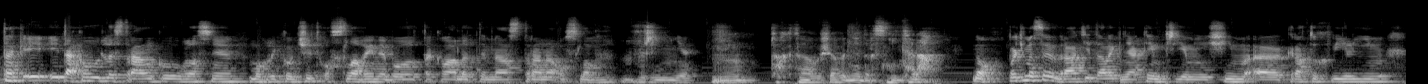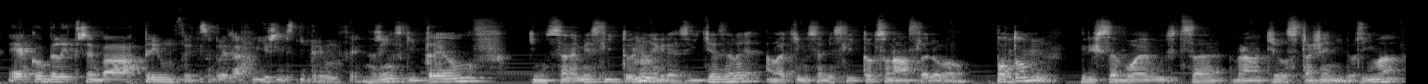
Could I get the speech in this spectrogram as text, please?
Tak i, i takovouhle stránku vlastně mohly končit oslavy nebo takováhle temná strana oslav v Římě. Hmm, tak to už je hodně drsný teda. No, pojďme se vrátit ale k nějakým příjemnějším e, kratochvílím, jako byly třeba triumfy. Co byly takový římský triumfy? Římský triumf, tím se nemyslí to, že někde zvítězili, ale tím se myslí to, co následovalo. Potom, mm-hmm. když se vojevůdce vrátil stažení do Říma,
